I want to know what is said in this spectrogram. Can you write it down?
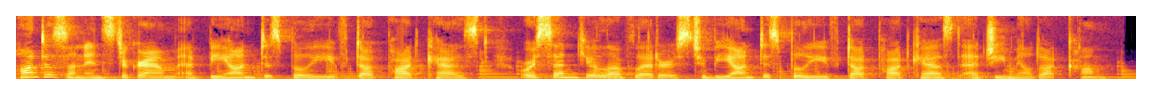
Haunt us on Instagram at beyonddisbelief.podcast or send your love letters to beyonddisbelief.podcast at gmail.com.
